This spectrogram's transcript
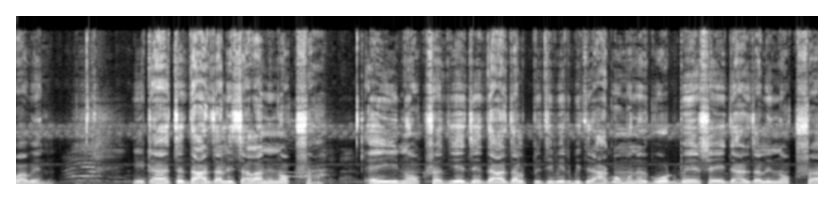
পাবেন। এটা হচ্ছে দার্জালি চালানি নকশা। এই নকশা দিয়ে যে দার্জাল পৃথিবীর ভিতরে আগমনের ঘটবে, সেই দার্জালি নকশা,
